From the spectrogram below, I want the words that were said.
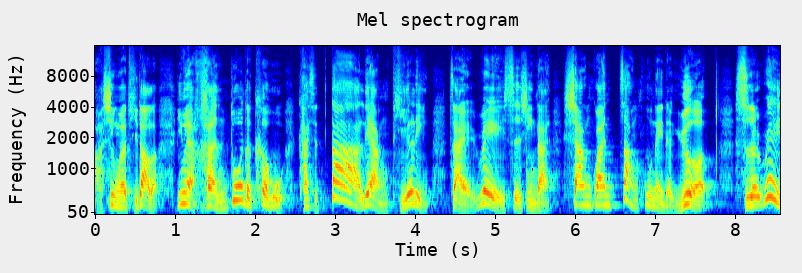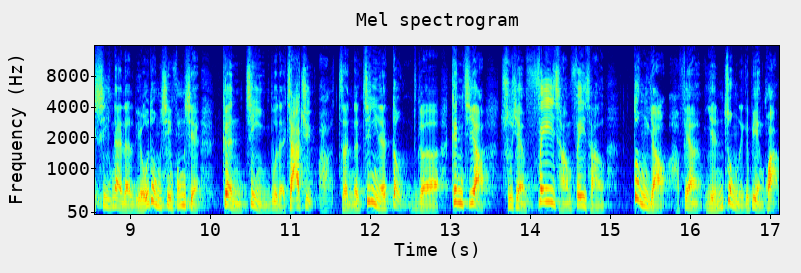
啊，新闻又提到了，因为很多的客户开始大量提领在瑞士信贷相关账户内的余额，使得瑞士信贷的流动性风险更进一步的加剧啊！整个经营的动这个根基啊，出现非常非常动摇啊，非常严重的一个变化。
